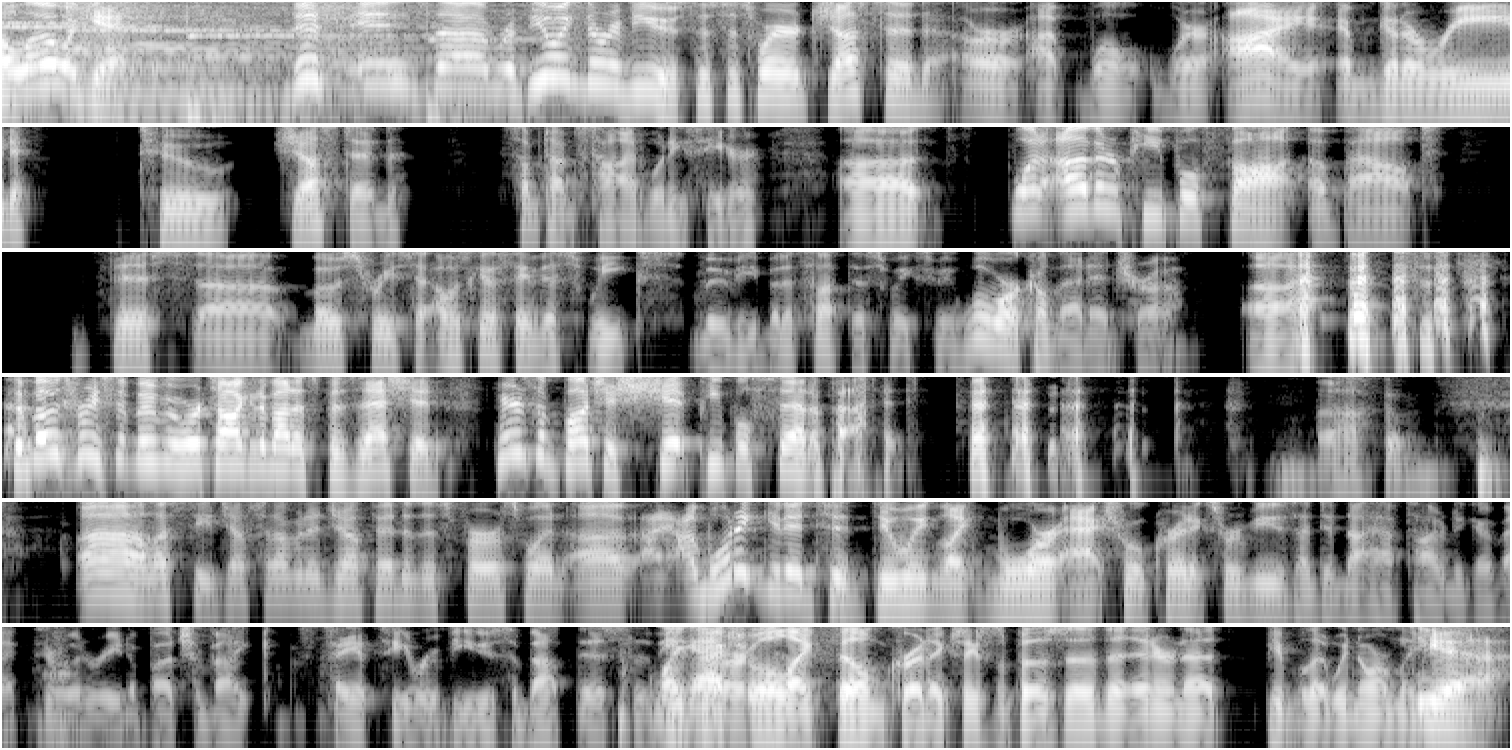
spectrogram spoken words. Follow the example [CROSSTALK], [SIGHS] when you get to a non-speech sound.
Hello again. This is uh, reviewing the reviews. This is where Justin, or uh, well, where I am going to read to Justin, sometimes Todd when he's here, uh, what other people thought about this uh, most recent. I was going to say this week's movie, but it's not this week's movie. We'll work on that intro. Uh, [LAUGHS] the most recent movie we're talking about is Possession. Here's a bunch of shit people said about it. [LAUGHS] uh, uh, let's see, Justin. I'm going to jump into this first one. Uh, I, I want to get into doing like more actual critics reviews. I did not have time to go back through and read a bunch of like fancy reviews about this. And like these are- actual like film critics as opposed to the internet people that we normally yeah.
